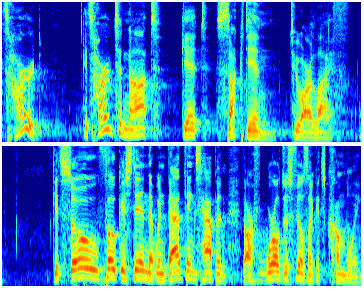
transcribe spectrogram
It's hard. It's hard to not get sucked in to our life. Get so focused in that when bad things happen, our world just feels like it's crumbling.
